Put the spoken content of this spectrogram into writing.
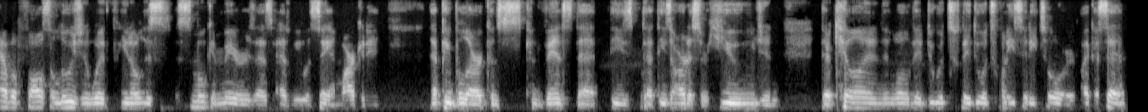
have a false illusion with you know this smoke and mirrors, as as we would say in marketing, that people are con- convinced that these that these artists are huge and they're killing. Well, they do it. They do a 20 city tour. Like I said,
